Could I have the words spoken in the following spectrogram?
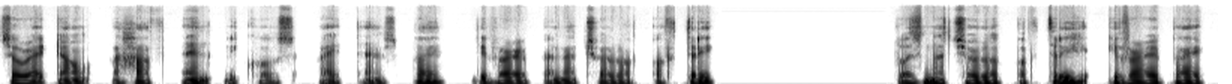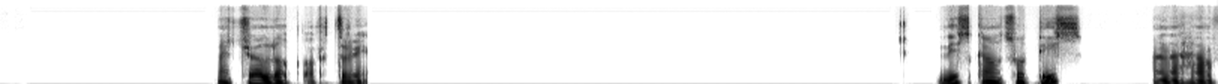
So right now I have n equals i times pi divided by natural log of 3 plus natural log of 3 divided by natural log of 3. This cancel this and I have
